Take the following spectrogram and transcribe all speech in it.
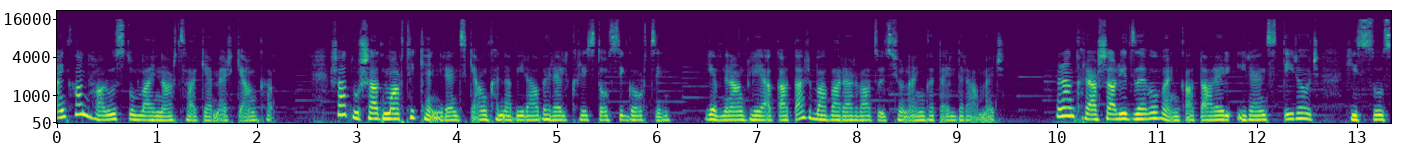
այնքան հարուստ ու լայն արྩակ է մեր կյանքը։ Շատ ու շատ մարդիկ են իրենց կյանքը նվիրաբերել Քրիստոսի գործին, եւ նրանք լիակատար բավարարվածություն են գտել դրա մեջ։ Նրանք հրաշալի ձևով են կատարել իրենց Տիրոջ Հիսուս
